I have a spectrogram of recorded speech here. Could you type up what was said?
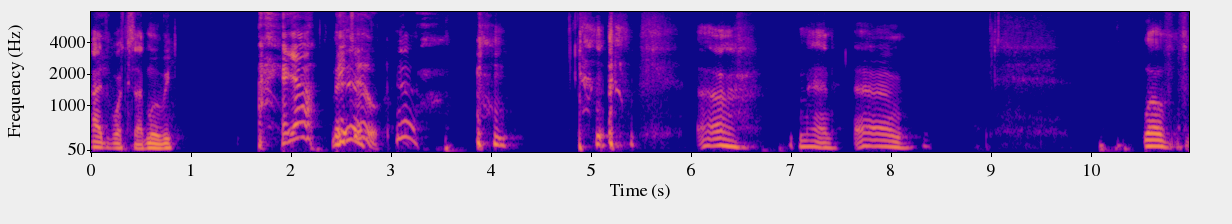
I'd watch that movie. yeah, me Yeah. too. Yeah. oh man. Um, well, f-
